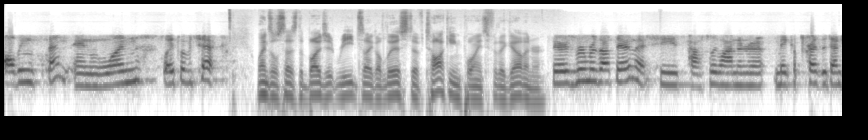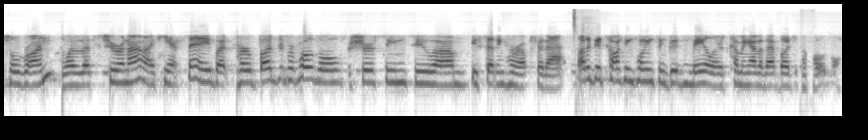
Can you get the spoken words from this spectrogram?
all being spent in one swipe of a check. Wendzel says the budget reads like a list of talking points for the governor. There's rumors out there that she's possibly wanting to make a presidential run. Whether that's true or not, I can't say, but her budget proposal sure seems to um, be setting her up for that. A lot of good talking points and good mailers coming out of that budget proposal.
